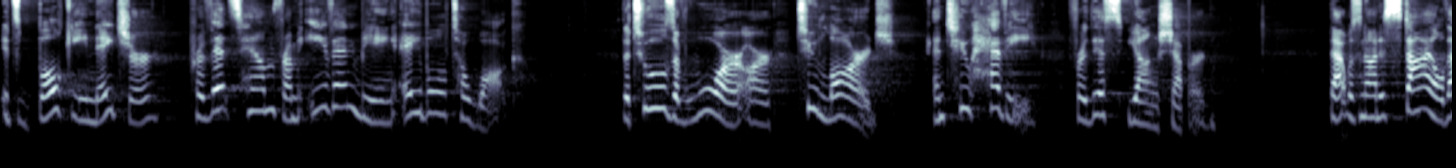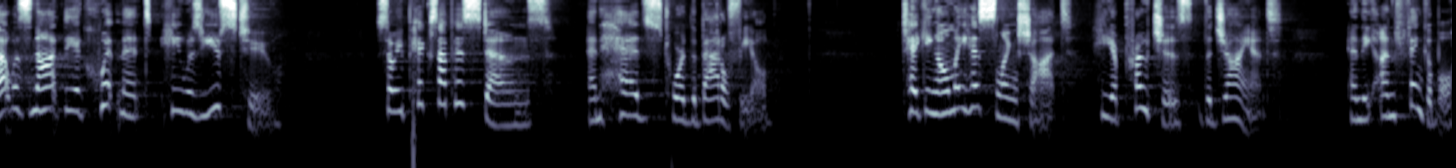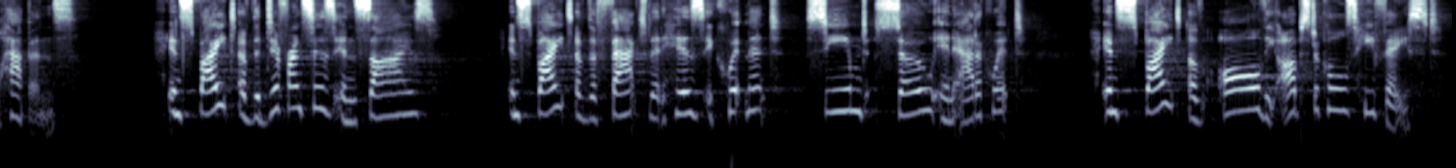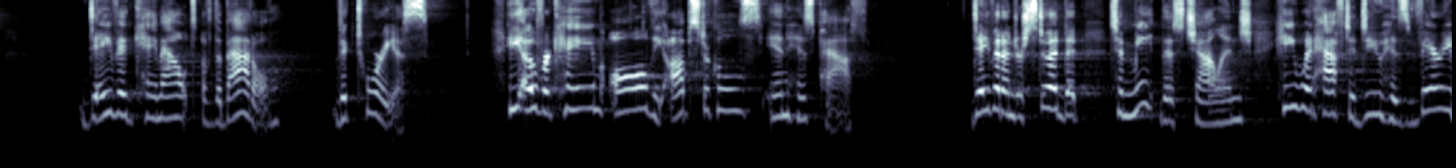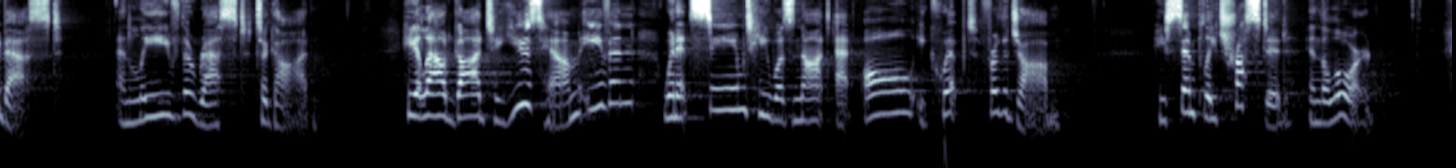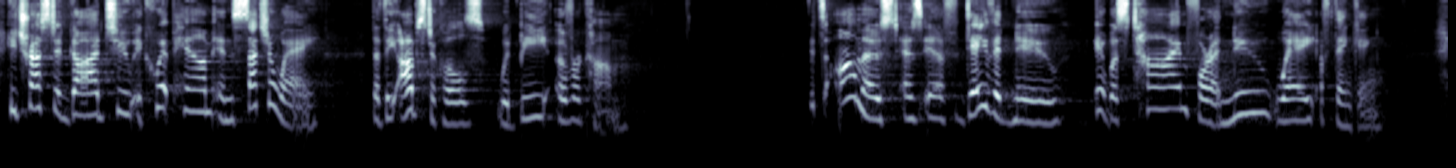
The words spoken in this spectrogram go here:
Its bulky nature prevents him from even being able to walk. The tools of war are too large and too heavy for this young shepherd. That was not his style, that was not the equipment he was used to. So he picks up his stones and heads toward the battlefield. Taking only his slingshot, he approaches the giant, and the unthinkable happens. In spite of the differences in size, in spite of the fact that his equipment seemed so inadequate, in spite of all the obstacles he faced, David came out of the battle victorious. He overcame all the obstacles in his path. David understood that to meet this challenge, he would have to do his very best and leave the rest to God. He allowed God to use him even when it seemed he was not at all equipped for the job. He simply trusted in the Lord. He trusted God to equip him in such a way that the obstacles would be overcome. It's almost as if David knew it was time for a new way of thinking.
